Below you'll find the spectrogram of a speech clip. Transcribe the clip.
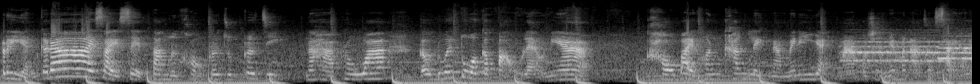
เหรียญก็ได้ใส่เศษตังค์หรือของกระจุกกระจิกนะคะ เพราะว่าก็ด้วยตัวกระเป๋าแล้วเนี่ย เขาใบค่อนข้างเล็กนะไม่ได้ใหญ่มากเพราะฉะนั้นเนี่ยมันอาจจะใส่อะไร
